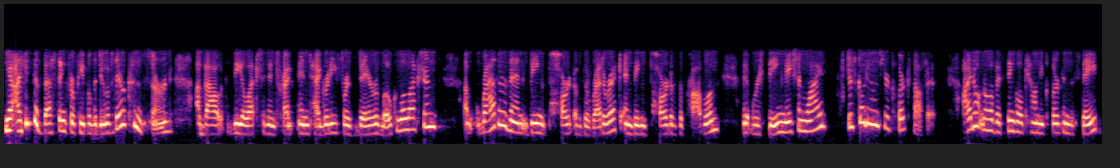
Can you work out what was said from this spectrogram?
Yeah, I think the best thing for people to do if they're concerned about the election integrity for their local elections, um, rather than being part of the rhetoric and being part of the problem that we're seeing nationwide, just go down to your clerk's office. I don't know of a single county clerk in the state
